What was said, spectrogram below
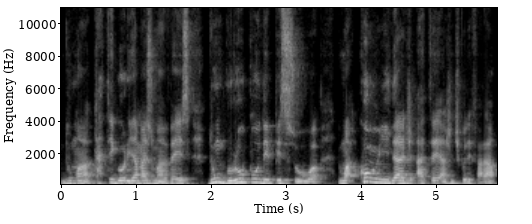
de uma categoria, mais uma vez, de um grupo de pessoas, de uma comunidade até, a gente pode falar.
